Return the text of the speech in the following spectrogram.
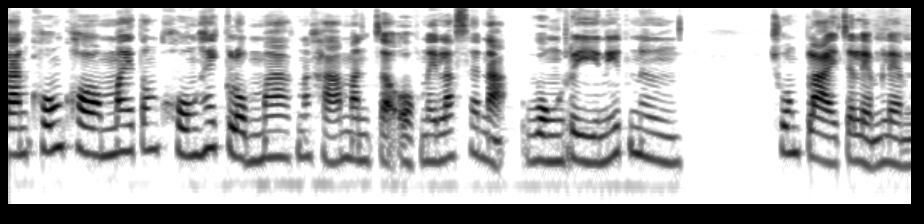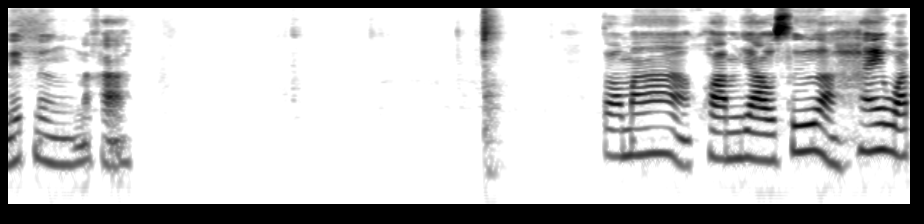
การโค้งคอไม่ต้องโค้งให้กลมมากนะคะ มันจะออกในลักษณะวงรีนิดนึง ช่วงปลายจะแหลมๆนิดนึงนะคะ ต่อมาความยาวเสื้อให้วัด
